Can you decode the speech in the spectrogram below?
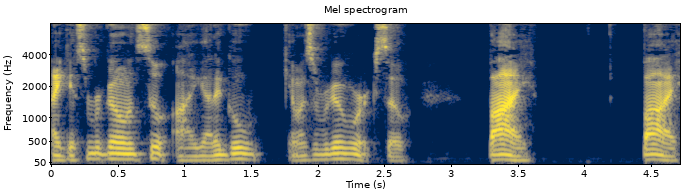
I guess we're going, so I gotta go get myself to go to work. So, bye. Bye.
